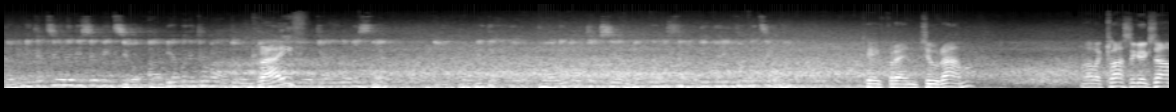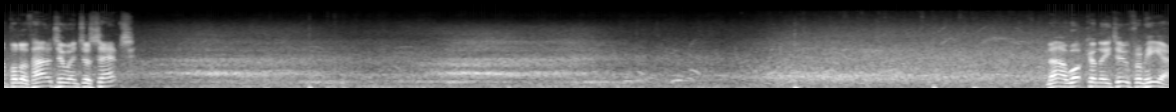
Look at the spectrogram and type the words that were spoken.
Comunicazione di servizio. Abbiamo ritrovato un Cruyff. Il proprietario può rivolgersi al bar dello stadio per informazioni. Khéphren Thuram. Well, a classic example of how to intercept. Now, what can they do from here?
